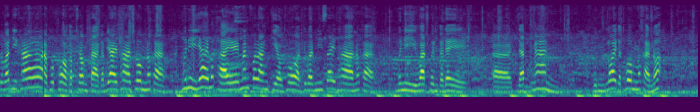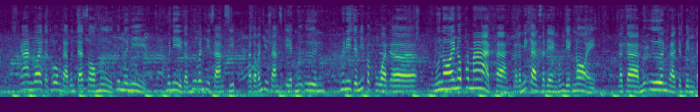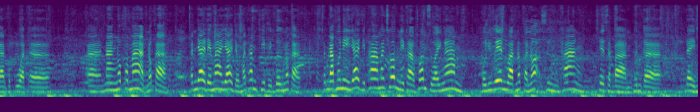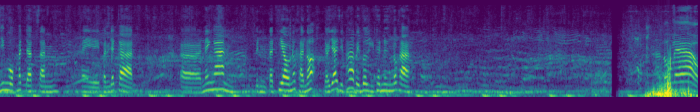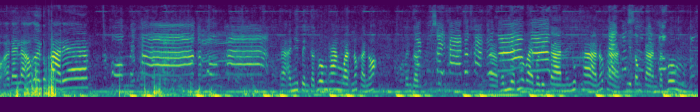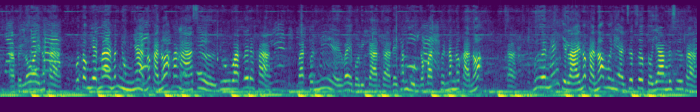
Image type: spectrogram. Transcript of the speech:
สวัสดีค่ะพ่อพ่อกับช่องตากับยายผ้าชมเนาะค่ะมื่อนี้ยายมาขายมันฝรั่งเกี่ยวทอดที่วัดมีไส้ทาเนาะค่ะมื่อนี้วัดเพิ่นก็ได้จัดงานบุญร้อยกระทงเนาะค่ะเนาะงานร้อยกระทงค่ะเพิ่นจัดสองมือคือมื่อนี้มื่อนี้ก็คือวันที่ 30แล้วก็วันที่ 31 มืออื่นมื่อนี้จะมีประกวดหนูน้อยนพมาศค่ะ แล้วก็มีการแสดงของเด็กน้อย แล้วก็มืออื่นค่ะจะเป็นการประกวดเอ่านางนพมาศเนาะค่ะท่านย่ายได้มาย่ายจะมาทำคลิปให้เบิ่งเนาะค่ะสำหรับมื้อนี้ย่ายสิพามาชมนี่ค่ะ ความสวยงามบริเวณวัดเนาะค่ะเนาะซึ่งทางเทศบาลเพิ่นก็ได้มีงบมาจัดสรรให้บรรยากาศในงานเป็นตะเที่ยวเนาะค่ะเนาะเดี๋ยวย่ายสิพาไปเบิ่งอีกทีนึงเนาะค่ะอ่าลงแล้วอ่าได้แล้วเอาเอิญลูกค้าเด้ เป็นกระทงทางวัดเนาะค่ะเนาะเป็นกับใส่ทานนะคะอ่าเพิ่นเฮ็ดเมื่อไว้บริการให้ลูกค้าเนาะค่ะ ที่ต้องการกระทงอ่าไปลอยเนาะค่ะก็ต้องเฮ็ดมามันยุ่งยากเนาะค่ะเนาะมาหาซื้ออยู่วัดเลยนะคะวัดเพิ่นมีไว้บริการค่ะ ได้ทำบุญกับวัดเพิ่นนํเนาะค่ะเนาะค่ะ มื้ออื่นแห้งจิหลายเนาะค่ะเนาะมื้อนี้อันเสิร์ฟๆตัวอย่างซื่อๆค่ะ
